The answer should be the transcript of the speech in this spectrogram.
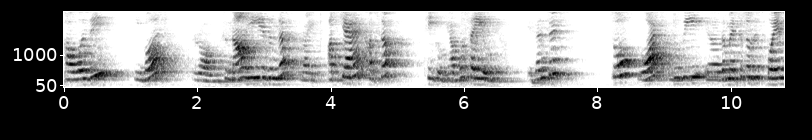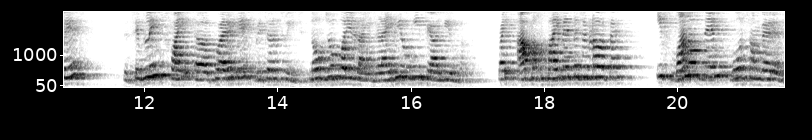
how was he he was wrong so now he is in the right अब क्या है? अब सब ठीक हो गया अब वो सही हो गया isn't it? So what do we, uh, the message of this poem is, the siblings fight, uh, quarrel is bittersweet. No joke वाली लड़ाई लड़ाई भी होगी प्यार भी होगा। राइट आप भाई बहन में झगड़ा होता है। If one of them go somewhere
